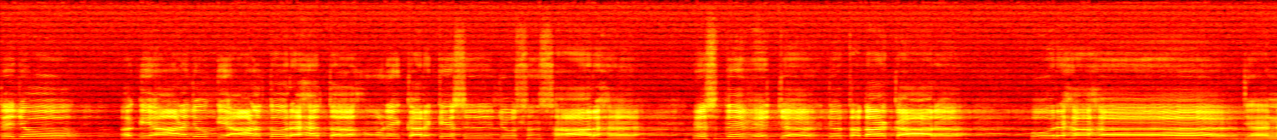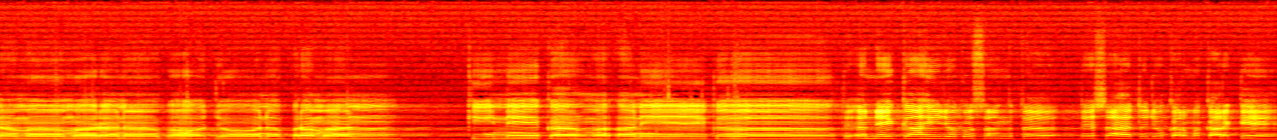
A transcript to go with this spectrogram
ਤੇ ਜੋ ਅਗਿਆਨ ਜੋ ਗਿਆਨ ਤੋਂ ਰਹਿਤ ਹੋਣੇ ਕਰਕੇ ਜੋ ਸੰਸਾਰ ਹੈ ਇਸ ਦੇ ਵਿੱਚ ਜੋ ਤਦਾਕਾਰ ਹੋ ਰਿਹਾ ਹੈ। ਜਨਮ ਮਰਨ ਬਹੁ ਜੋਨ ਭ੍ਰਮਨ ਕੀਨੇ ਕਰਮ ਅਨੇਕ। ਤੇ ਅਨੇਕਾਂ ਹੀ ਜੋ ਕੋ ਸੰਗਤ ਦੇ ਸਹਿਤ ਜੋ ਕਰਮ ਕਰਕੇ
